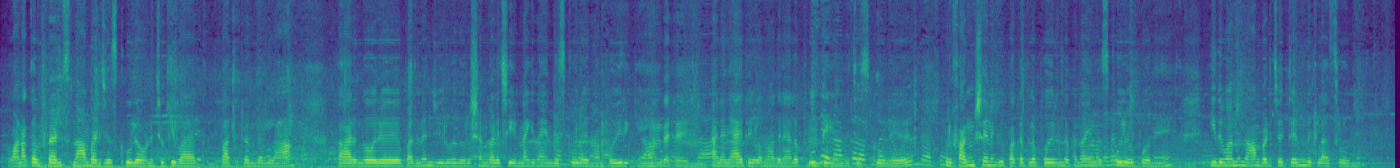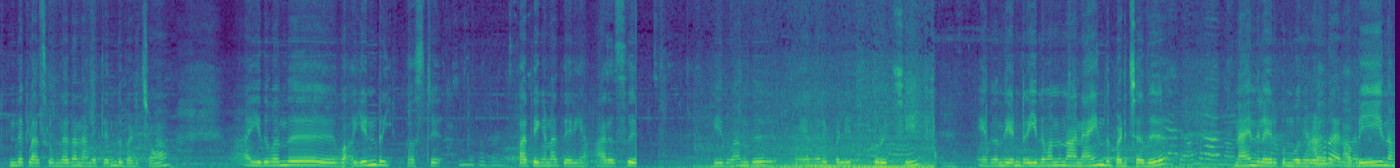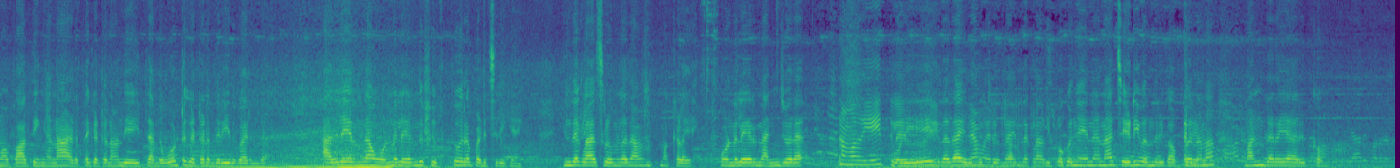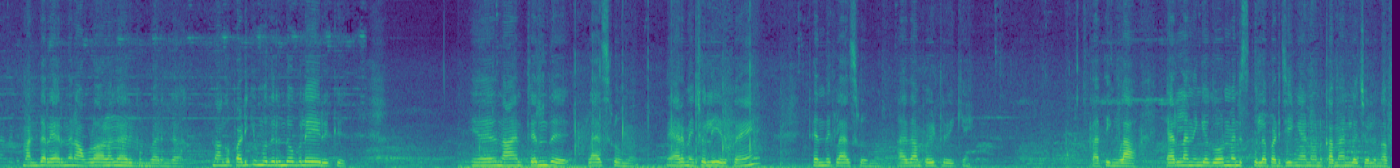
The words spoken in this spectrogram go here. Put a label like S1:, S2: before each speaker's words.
S1: வணக்கம் ஃப்ரெண்ட்ஸ் நான் படித்த ஸ்கூலை ஒன்று சுற்றி பா பார்த்துட்டு வந்துடலாம் பாருங்க ஒரு பதினஞ்சு இருபது வருஷம் கழிச்சு இன்னைக்கு தான் இந்த ஸ்கூலில் நான் போயிருக்கேன். ஆனால் ஞாயிற்றுக்கிழமை அதனால பூட்டி இருந்துச்சு ஸ்கூலு ஒரு ஃபங்க்ஷனுக்கு பக்கத்தில் போயிருந்தப்போ தான் இந்த ஸ்கூலுக்கு போனேன். இது வந்து நான் படித்த டென்த்து கிளாஸ் ரூமு இந்த கிளாஸ் ரூமில் தான் நாங்கள் டென்த்து படித்தோம் இது வந்து என்ட்ரி ஃபஸ்ட்டு பார்த்தீங்கன்னா தெரியும் அரசு. இது வந்து மேல்நிலைப்பள்ளி குறிச்சி இது வந்து என்ட்ரி இது வந்து நான் நைன்த்து படித்தது நைன்த்தில் இருக்கும்போது உள்ளது. அப்படி நம்ம பார்த்தீங்கன்னா அடுத்த கட்டணம் வந்து எயித்து அந்த ஓட்டு கட்டணம் தெரியுது பாருங்க. அதுலேருந்து தான் ஒன்றுலேருந்து ஃபிஃப்த் வரை படிச்சிருக்கேன். இந்த கிளாஸ் ரூமில் தான் மக்களை ஒன்றுலேருந்து அஞ்சு வரை.
S2: நம்ம எயித்தில்
S1: இதில் தான் இருந்துட்டு இந்த கிளாஸ் இப்போ கொஞ்சம் என்னென்னா செடி வந்திருக்கு. அப்போ என்னென்னா மண் தரையாக இருக்கும். மண் தரையாக இருந்தால் அவ்வளோ அழகாக இருக்கும் பாருங்க. நாங்கள் படிக்கும்போது இருந்தப்பலே இருக்குது இது நான் டென்த்து கிளாஸ் ரூமு நேரமே சொல்லியிருப்பேன். டென்த்து கிளாஸ் ரூமு அதுதான் போயிட்டுருக்கேன். பார்த்தீங்களா யாரெல்லாம் நீங்கள் கவர்மெண்ட் ஸ்கூலில் படிச்சீங்கன்னு ஒன்று கமெண்டில் சொல்லுங்கள்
